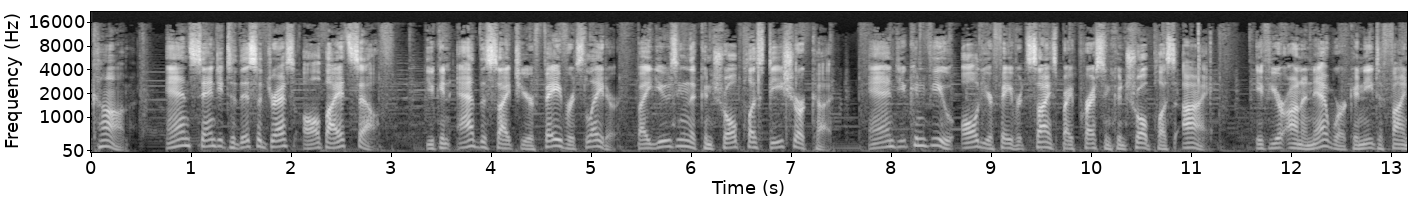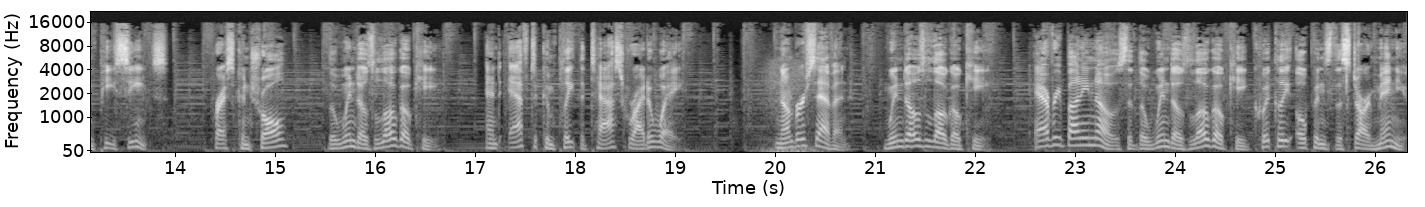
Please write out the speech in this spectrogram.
.com and send you to this address all by itself. You can add the site to your favorites later by using the Ctrl plus D shortcut, and you can view all your favorite sites by pressing Ctrl plus I. If you're on a network and need to find PCs, press Ctrl, the Windows logo key, and F to complete the task right away. Number 7. Windows Logo Key. Everybody knows that the Windows logo key quickly opens the Start menu,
